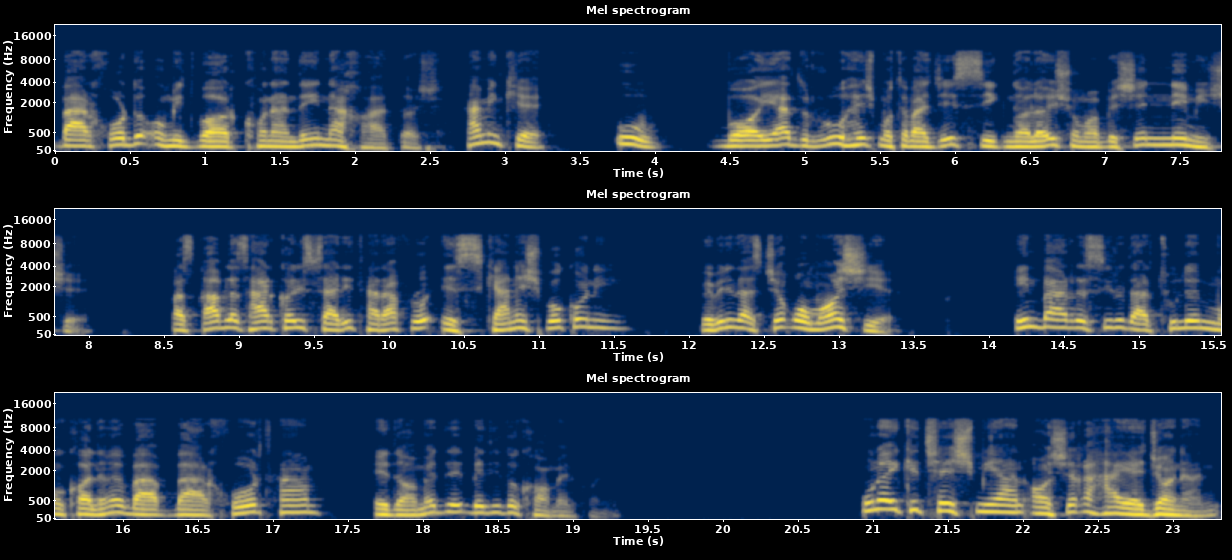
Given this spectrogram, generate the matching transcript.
برخورد امیدوار کننده ای نخواهد داشت. همین که او باید روحش متوجه سیگنال های شما بشه نمیشه. پس قبل از هر کاری سریع طرف رو اسکنش بکنی. ببینید از چه قماشیه. این بررسی رو در طول مکالمه و برخورد هم ادامه بدید و کامل کنید. اونایی که چشمیان عاشق هیجانن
